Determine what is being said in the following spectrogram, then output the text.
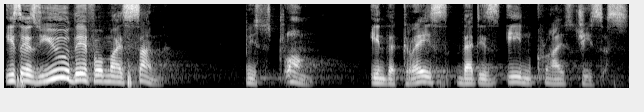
He says, You, therefore, my son, be strong in the grace that is in Christ Jesus.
